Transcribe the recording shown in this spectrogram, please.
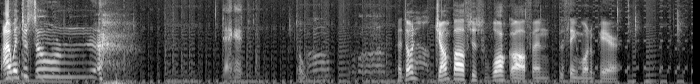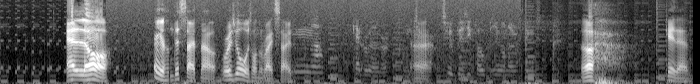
I went too soon. Dang it! Oh. Now don't Well. jump off, just walk off, and the thing won't appear. Hello. Hey, on this side now, or is he always on the right side? Mm, No, can't remember. I'm Ah. too, too busy Ugh. Okay then.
